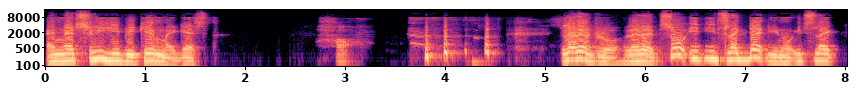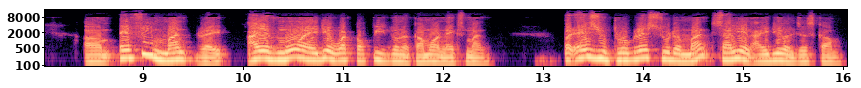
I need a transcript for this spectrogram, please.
and naturally he became my guest. Oh, let it, bro. Let it. So it, it's like that, you know. It's like um every month, right? I have no idea what topic is gonna come out next month. But as you progress through the month, suddenly an idea will just come.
